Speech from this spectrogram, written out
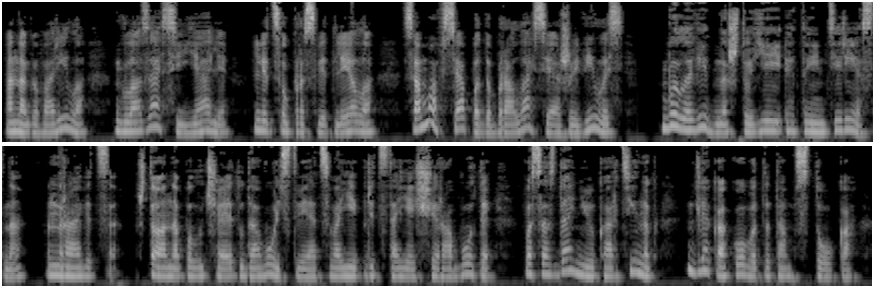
Она говорила, глаза сияли, лицо просветлело, сама вся подобралась и оживилась. Было видно, что ей это интересно, нравится, что она получает удовольствие от своей предстоящей работы по созданию картинок для какого-то там стока —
